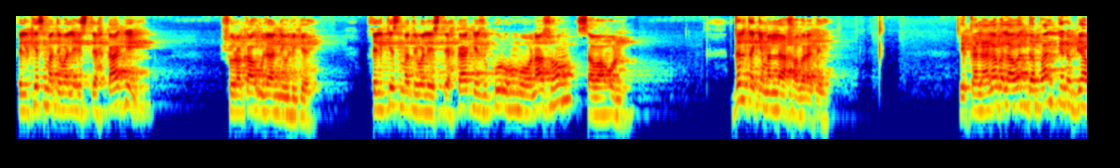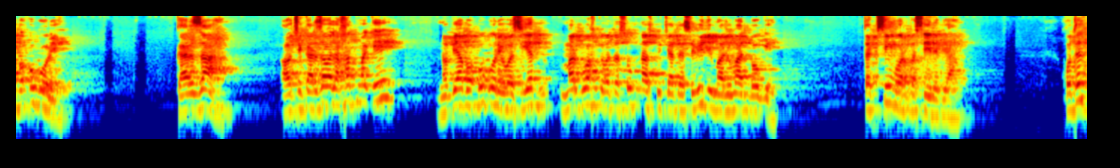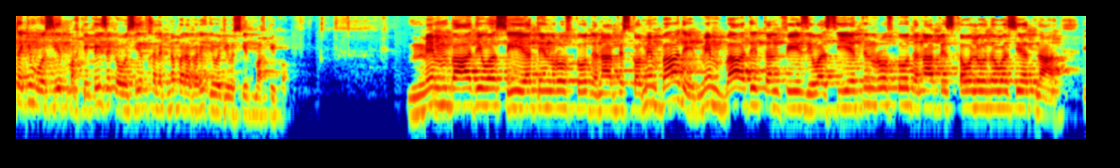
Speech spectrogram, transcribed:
فی القسمت والاستحقاق شرکا اولان دی ولیکه فی القسمت والاستحقاق ذکورهم و اناسهم سواء دلته کې مله خبره کوي چې کلاله بلاول د فن کې نو بیا به وګوري قرضا او چې قرضا ولا ختمه کې نو بیا به وګوري وصیت مرګ وخت کې وته سوق ناس تو چاته سویلي معلومات بوګي تقسیم ورپسې دی بیا خو دلته کې وصیت مخکې کوي ځکه وصیت خلک نه برابرې دی وجه وصیت مخکې کو من بعد وصیت رستو د نافذ کو من بعد من بعد تنفیذ وصیت رستو د نافذ کولو د وصیت نه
